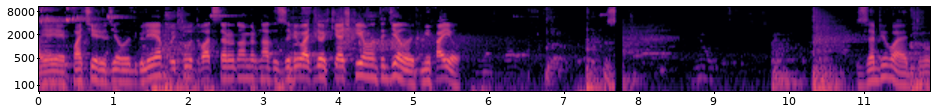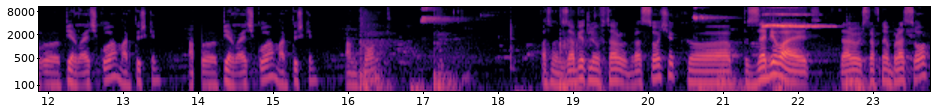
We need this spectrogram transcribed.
Ай-яй-яй, потерю делает Глеб. И тут 22 номер надо забивать легкие очки. Он это делает, Михаил. Забивает э, первое очко Мартышкин. А, э, первое очко Мартышкин. Антон. Посмотрим, забьет ли он второй бросочек. Э, забивает второй штрафной бросок.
